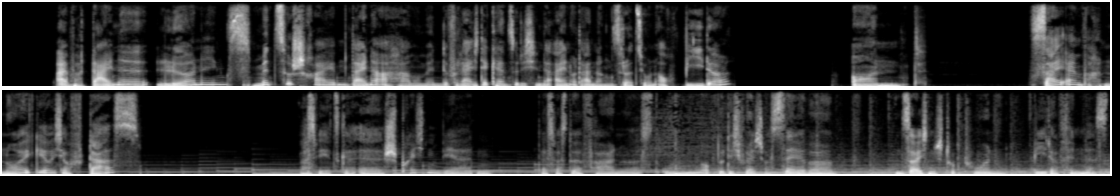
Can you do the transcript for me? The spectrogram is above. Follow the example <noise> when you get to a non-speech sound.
einfach deine Learnings mitzuschreiben, deine Aha-Momente. Vielleicht erkennst du dich in der einen oder anderen Situation auch wieder. Und sei einfach neugierig auf das, was wir jetzt äh, sprechen werden das, was du erfahren wirst und ob du dich vielleicht auch selber in solchen Strukturen wiederfindest.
